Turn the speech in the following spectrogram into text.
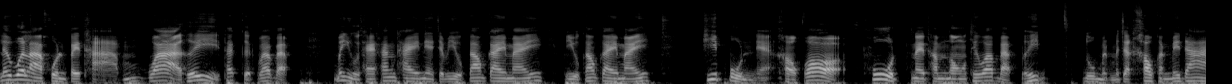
แล้วเวลาคนไปถามว่าเฮ้ย ถ้าเกิดว่าแบบไม่อยู่ไทยทั้งไทยเนี่ยจะไปอยู่ก้าวไกลไหมไปอยู่ก้าวไกลไหมพี่ปุ่นเนี่ยเขาก็พูดในทำนองที่ว่าแบบเฮ้ยดูเหมือนมันจะเข้ากันไม่ได้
